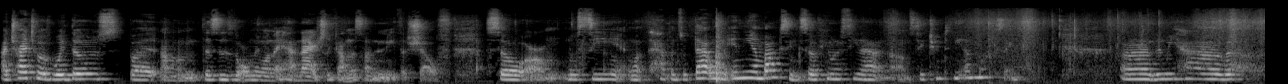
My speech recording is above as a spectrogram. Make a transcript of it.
I tried to avoid those, but um, this is the only one they had, and I actually found this underneath a shelf. So um, we'll see what happens with that one in the unboxing. So if you want to see that, um, stay tuned to the unboxing. Uh, then we have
